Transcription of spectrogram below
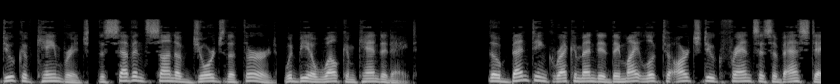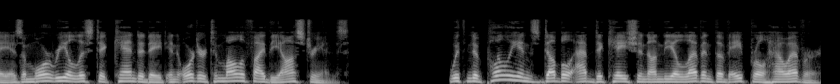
Duke of Cambridge, the seventh son of George III, would be a welcome candidate. Though Bentinck recommended they might look to Archduke Francis of Este as a more realistic candidate in order to mollify the Austrians. With Napoleon's double abdication on the 11th of April however,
